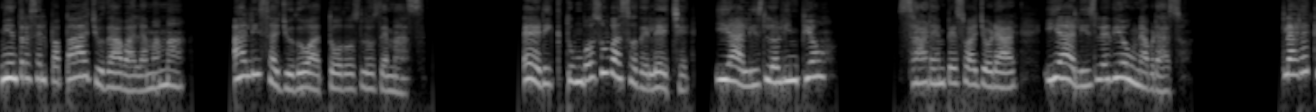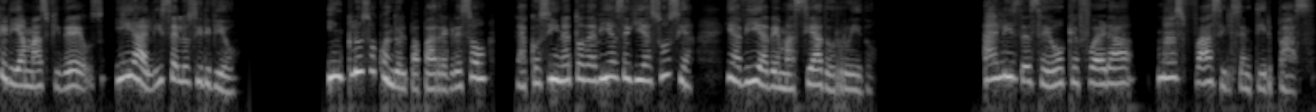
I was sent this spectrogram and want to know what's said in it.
Mientras el papá ayudaba a la mamá, Alice ayudó a todos los demás. Eric tumbó su vaso de leche y Alice lo limpió. Sara empezó a llorar y Alice le dio un abrazo. Clara quería más fideos y Alice se los sirvió. Incluso cuando el papá regresó, la cocina todavía seguía sucia y había demasiado ruido. Alice deseó que fuera más fácil sentir paz.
